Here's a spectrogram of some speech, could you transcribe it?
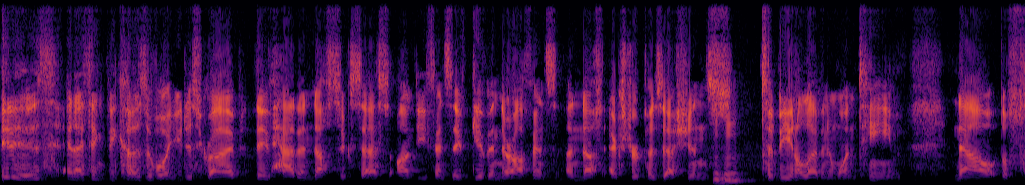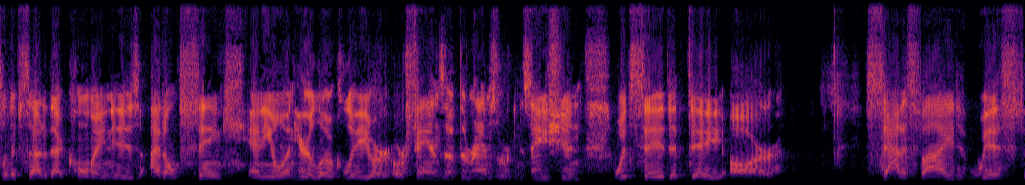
It is and I think because of what you described, they've had enough success on defense. They've given their offense enough extra possessions mm-hmm. to be an 11 and 1 team. Now, the flip side of that coin is I don't think anyone here locally or, or fans of the Rams organization would say that they are satisfied with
